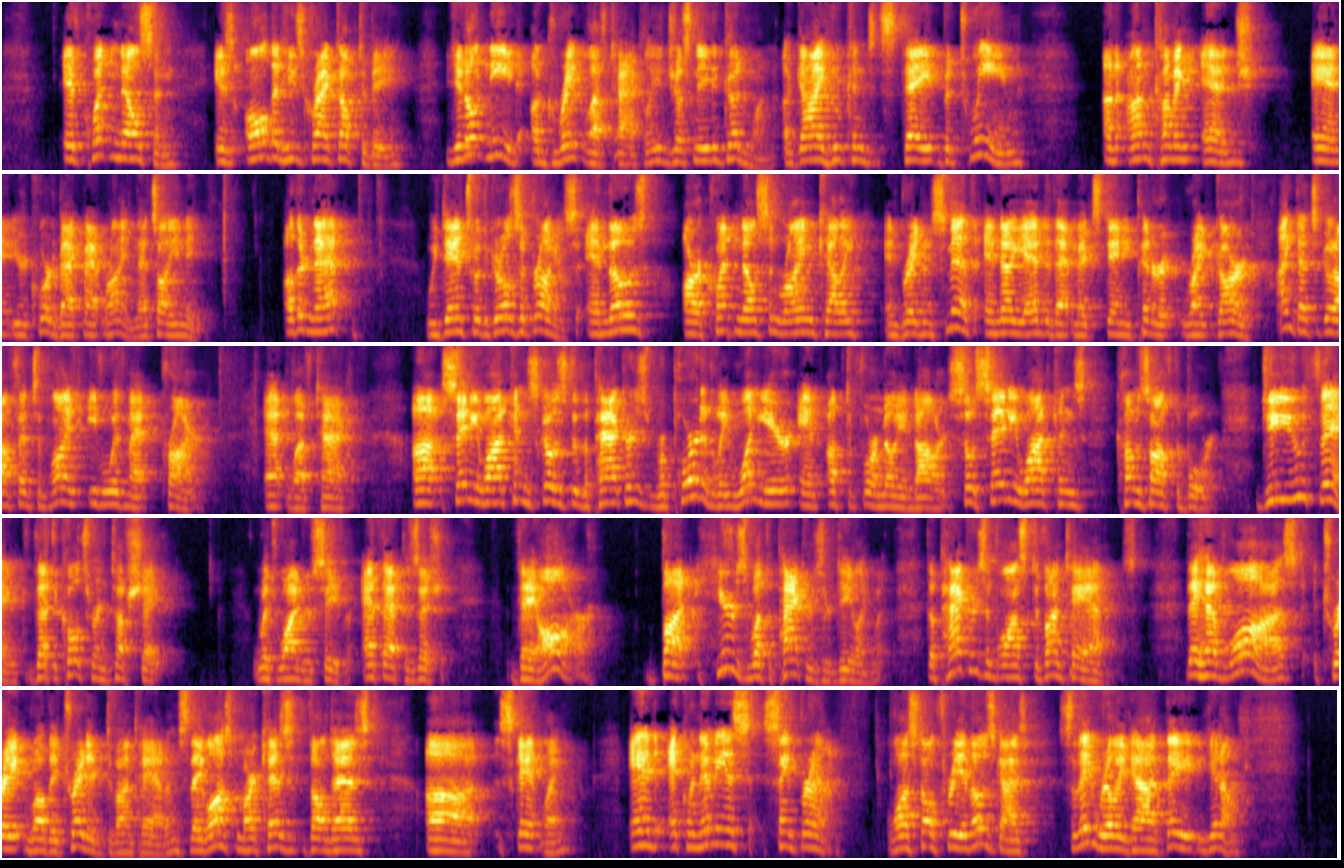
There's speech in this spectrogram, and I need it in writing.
If Quenton Nelson is all that he's cracked up to be, you don't need a great left tackle, you just need a good one. A guy who can stay between an oncoming edge and your quarterback, Matt Ryan. That's all you need. Other than that, we dance with the girls that brung and those are Quenton Nelson, Ryan Kelly, and Braden Smith. And now you add to that mix Danny Pinter at right guard. I think that's a good offensive line, even with Matt Pryor at left tackle. Uh, Sammy Watkins goes to the Packers, reportedly one year and up to $4 million. So Sammy Watkins comes off the board. Do you think that the Colts are in tough shape with wide receiver at that position? They are, but here's what the Packers are dealing with. The Packers have lost Davante Adams. They have lost trade. Well, they traded Davante Adams. They lost Marquez Valdes uh, Scantling and Equanimeous St. Brown. Lost all three of those guys. So they really got they you know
